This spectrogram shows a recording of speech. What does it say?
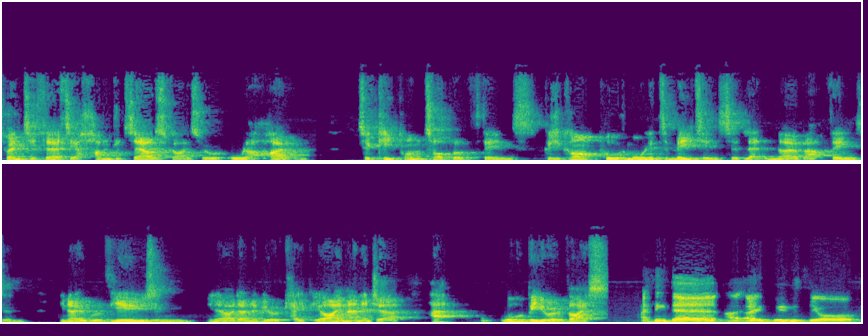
20 30 100 sales guys who are all at home to keep on top of things because you can't pull them all into meetings to let them know about things and you know reviews and you know I don't know if you're a KPI manager. How, what would be your advice? I think that I, I, agree with your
